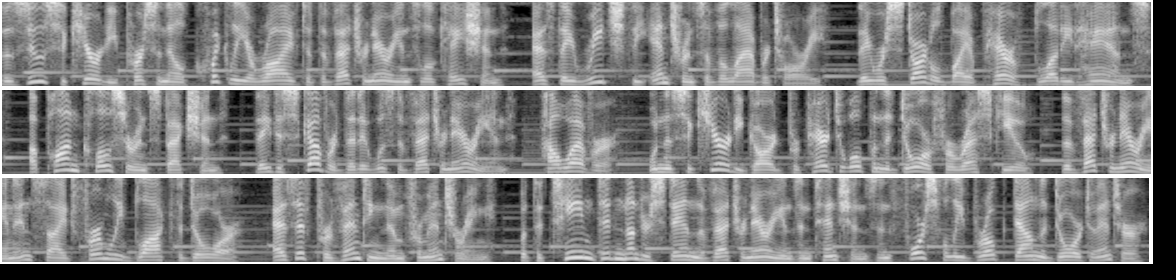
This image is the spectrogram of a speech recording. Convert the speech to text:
the zoo's security personnel quickly arrived at the veterinarian's location. As they reached the entrance of the laboratory, they were startled by a pair of bloodied hands. Upon closer inspection, they discovered that it was the veterinarian. However, when the security guard prepared to open the door for rescue, the veterinarian inside firmly blocked the door as if preventing them from entering, but the team didn't understand the veterinarian's intentions and forcefully broke down the door to enter.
